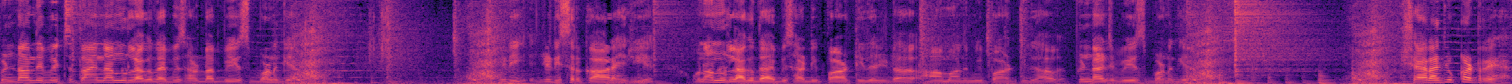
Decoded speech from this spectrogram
ਪਿੰਡਾਂ ਦੇ ਵਿੱਚ ਤਾਂ ਇਹਨਾਂ ਨੂੰ ਲੱਗਦਾ ਵੀ ਸਾਡਾ ਬੇਸ ਬਣ ਗਿਆ। ਜਿਹੜੀ ਜਿਹੜੀ ਸਰਕਾਰ ਹੈਗੀ ਹੈ, ਉਹਨਾਂ ਨੂੰ ਲੱਗਦਾ ਵੀ ਸਾਡੀ ਪਾਰਟੀ ਦਾ ਜਿਹੜਾ ਆਮ ਆਦਮੀ ਪਾਰਟੀ ਦਾ ਪਿੰਡਾਂ 'ਚ ਬੇਸ ਬਣ ਗਿਆ। ਸ਼ਹਿਰਾਂ 'ਚੋਂ ਘਟ ਰਿਹਾ।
